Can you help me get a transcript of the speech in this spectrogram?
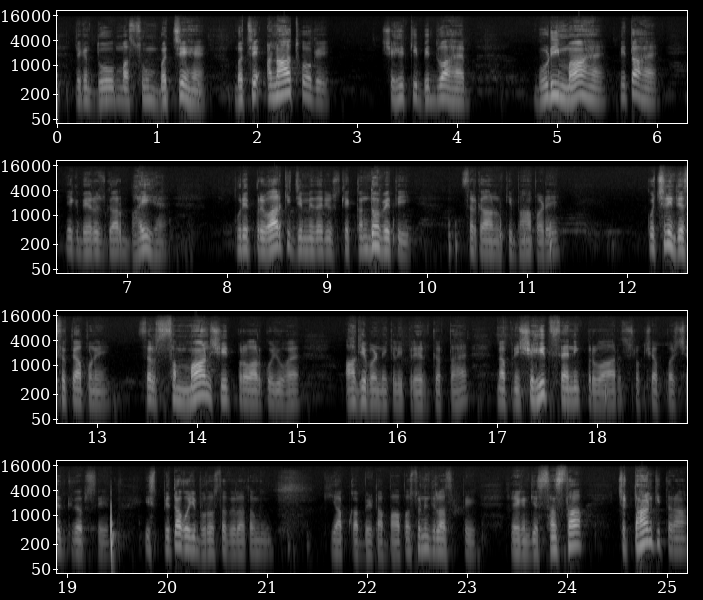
लेकिन दो मासूम बच्चे हैं। बच्चे अनाथ हो गए। शहीद की विधवा है, बूढ़ी माँ है, पिता है, एक बेरोजगार भाई है। पूरे परिवार की ज़िम्मेदारी उसके कंधों पे थी। सरकार उनकी बाँ पड़े। कुछ नहीं दे सकते अपने। सिर्फ़ सम्मान शहीद परिवार को जो है आगे बढ़ने के लिए प्रेरित करता है। मैं अपनी शहीद सैनिक परिवार सुरक्षा परिषद की तरफ़ से इस पिता को ये भरोसा दिलाता हूँ कि आपका बेटा वापस तो नहीं दिला सकते, लेकिन ये संस्था चट्टान की तरह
